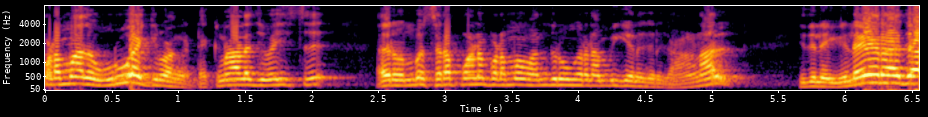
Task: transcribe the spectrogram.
படமாக அதை உருவாக்கிடுவாங்க. டெக்னாலஜி வைஸு அது ரொம்ப சிறப்பான படமாக வந்துருங்கிற நம்பிக்கை எனக்கு இருக்குது ஆனால் இதில் இளையராஜா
